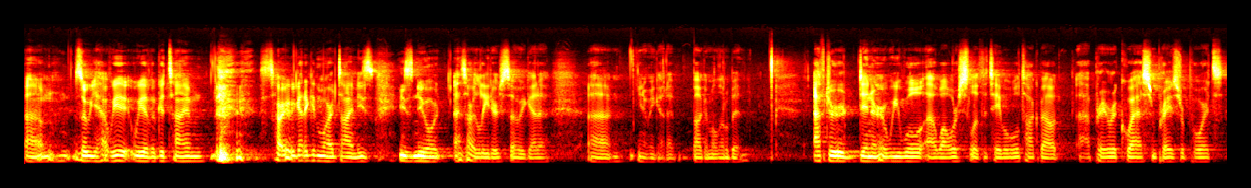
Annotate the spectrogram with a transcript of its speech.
Um, so yeah, we, we have a good time. Sorry, we got to give him a hard time. He's he's new as our leader, so we gotta uh, you know we gotta bug him a little bit. After dinner, we will uh, while we're still at the table, we'll talk about uh, prayer requests and praise reports.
